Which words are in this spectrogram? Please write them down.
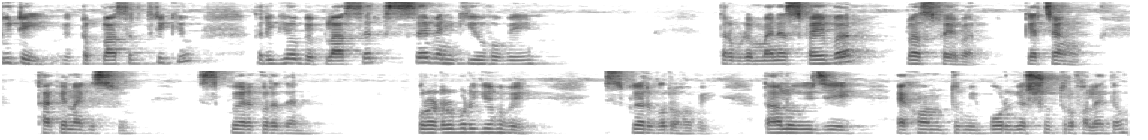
দুইটাই, একটা প্লাসের থ্রি কিউ তাহলে কী হবে? প্লাসের সেভেন কিউ হবে। তারপরে minus five R plus five R ক্যাচাং থাকে না কিছু স্কোয়ার করে দেন। পুরোটার উপরে কী হবে? স্কোয়ার করা হবে। তাহলে ওই যে এখন তুমি বর্গের সূত্র ফেলাই দাও।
